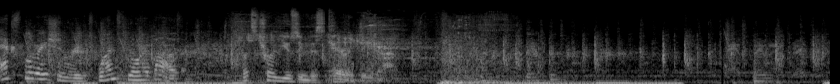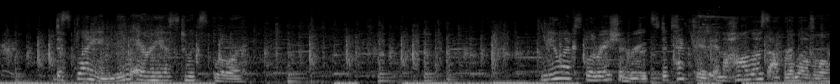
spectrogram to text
Exploration route one floor above. Let's try using this carrot data. Displaying new areas to explore. New exploration routes detected in the Hollow's upper level.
